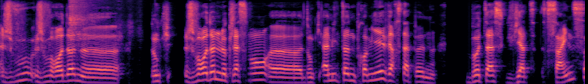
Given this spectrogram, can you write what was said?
Je vous, je vous redonne. euh, donc, je vous redonne le classement. euh, donc, Hamilton premier, Verstappen, Bottas, Gviat, Sainz.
